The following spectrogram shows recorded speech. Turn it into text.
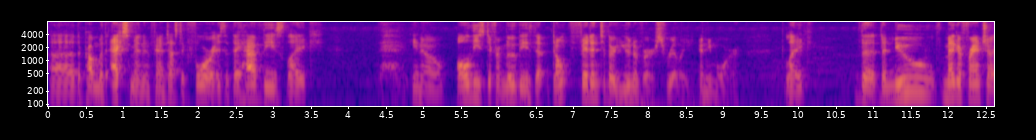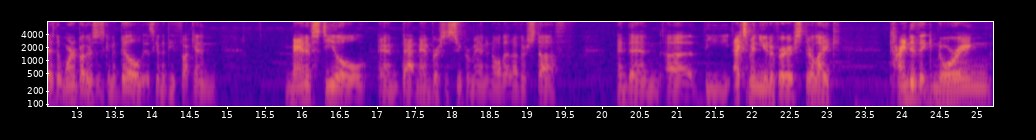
uh, the problem with X Men and Fantastic Four is that they have these like you know all these different movies that don't fit into their universe really anymore. Like the the new mega franchise that Warner Brothers is going to build is going to be fucking Man of Steel and Batman versus Superman and all that other stuff. And then uh, the X Men universe, they're like kind of ignoring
